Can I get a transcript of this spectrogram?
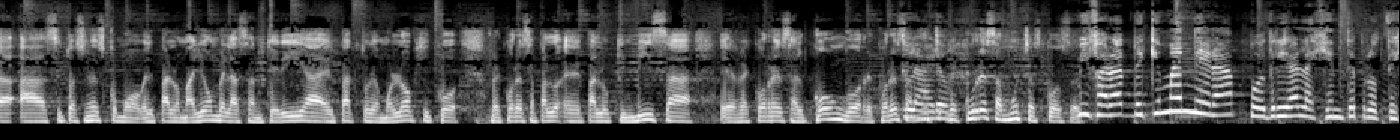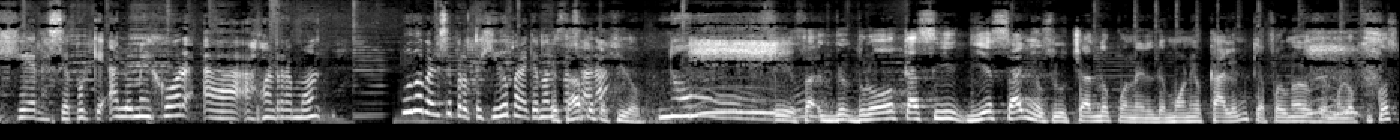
a- a situaciones como el palo mayombe, la santería, el pacto demológico, recurres a palo, eh, palo quimbisa, eh, recorres al Congo, recurres a mucho- recurres a muchas cosas. Mi Farad, ¿de qué manera podría la gente protegerse? Porque a lo mejor a, a Juan Ramón pudo haberse protegido para que no le Estaba pasara. protegido. No. Sí, está- du- duró casi 10 años luchando con el demonio Kalem, que fue uno de los demológicos.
